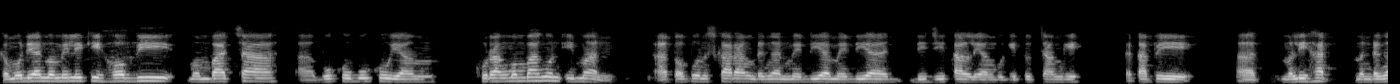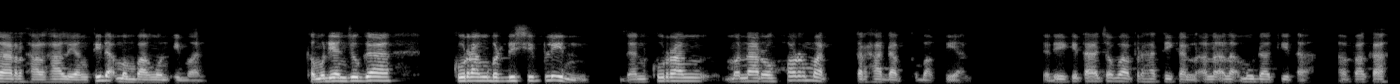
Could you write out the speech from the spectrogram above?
Kemudian memiliki hobi membaca Uh, buku-buku yang kurang membangun iman ataupun sekarang dengan media-media digital yang begitu canggih tetapi uh, melihat mendengar hal-hal yang tidak membangun iman. Kemudian juga kurang berdisiplin dan kurang menaruh hormat terhadap kebaktian. Jadi kita coba perhatikan anak-anak muda kita, apakah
